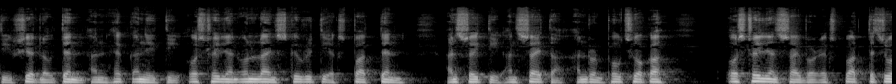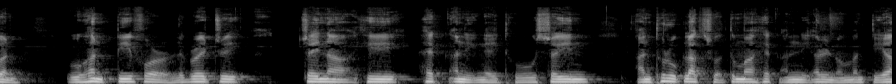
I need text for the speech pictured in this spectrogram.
ti hriat lo ten. An anh ani ti australian online security expert ten. An soiti an saita anron pho chuaka australian cyber expert te chuan. Uhan p4 laboratory, china, hi hek ani ngei thu soin. An thuruk lak chu tuma hek ani arin omantia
